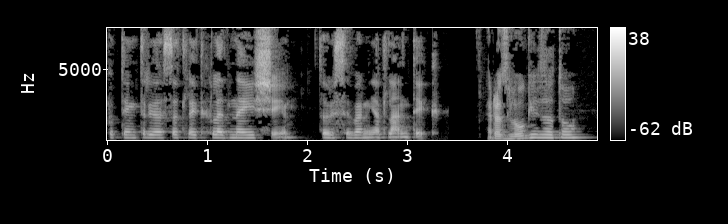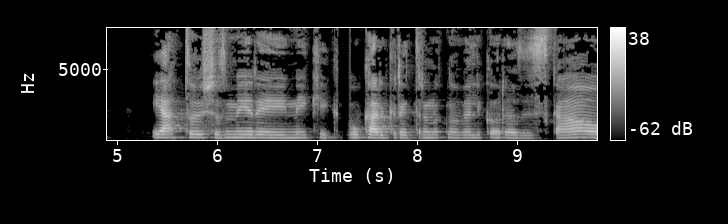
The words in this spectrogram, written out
potem 30 let hladnejši, torej Severni Atlantik. Razlogi za to? Ja, to je še zmeraj nekaj, v kar gre trenutno veliko raziskav.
